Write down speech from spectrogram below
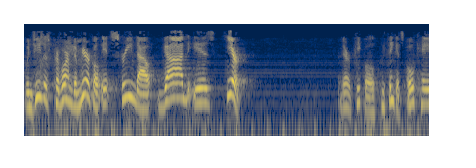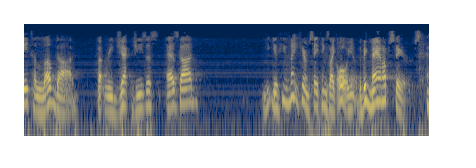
When Jesus performed a miracle, it screamed out, God is here. There are people who think it's okay to love God but reject Jesus as God. You, you might hear them say things like, oh, you know, the big man upstairs.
